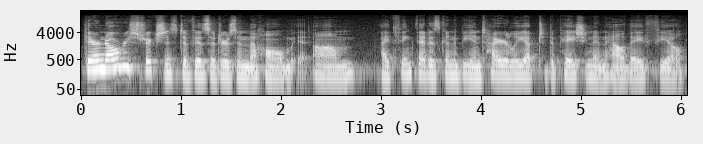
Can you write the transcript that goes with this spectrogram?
There are no restrictions to visitors in the home. Um, I think that is going to be entirely up to the patient and how they feel.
